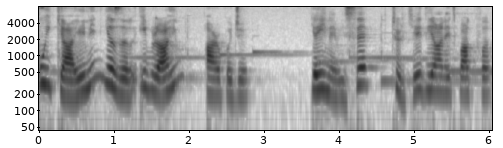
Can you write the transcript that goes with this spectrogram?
Bu hikayenin yazarı İbrahim Arpacı. Yayın evi ise Türkiye Diyanet Vakfı.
